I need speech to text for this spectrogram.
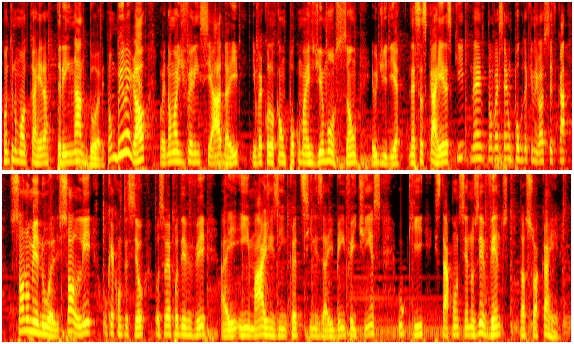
quanto no modo carreira treinador. Então, bem legal, vai dar uma diferenciada aí e vai colocar um pouco mais de emoção, eu diria, nessas carreiras que, né? Então vai sair um pouco daquele negócio de você ficar só no menu ali, só ler o que aconteceu. Você vai poder ver aí em imagens, em cutscenes aí bem feitinhas, o que está acontecendo nos eventos da sua carreira.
